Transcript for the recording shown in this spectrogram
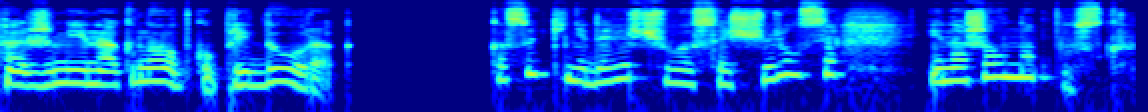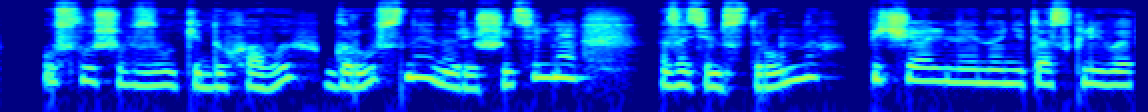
Жми на кнопку, придурок!» Косуки недоверчиво сощурился и нажал на пуск. Услышав звуки духовых, грустные, но решительные, а затем струнных, печальные, но не тоскливые,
